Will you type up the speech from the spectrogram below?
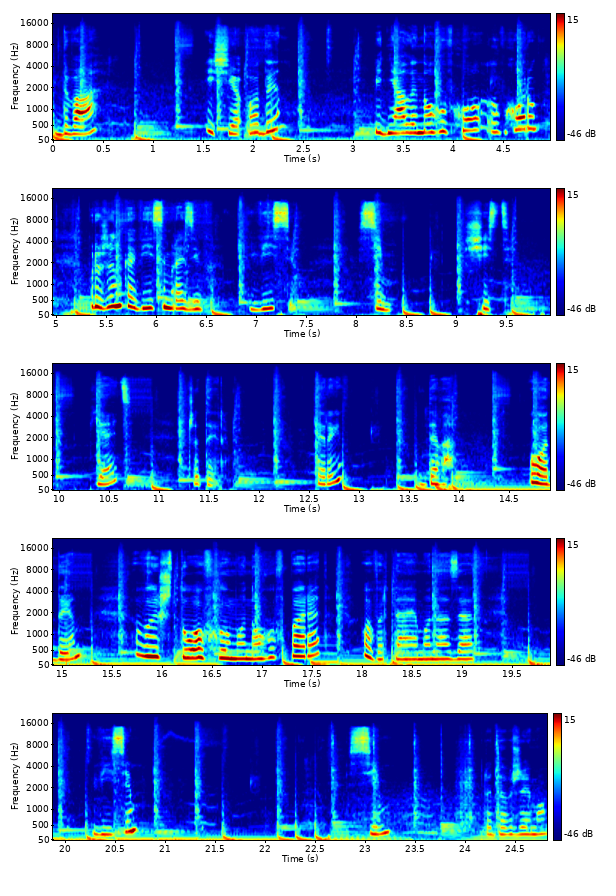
Два. І ще один. Підняли ногу вгору. Пружинка 8 разів. 8, 7, 6, 5, 4, 3, 2, 1. Виштовхуємо ногу вперед. Повертаємо назад. 8, 7. Продовжуємо.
